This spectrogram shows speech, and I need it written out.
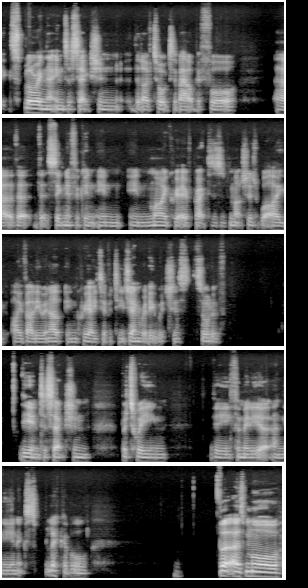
exploring that intersection that I've talked about before uh, that that's significant in in my creative practice as much as what I, I value in in creativity generally, which is sort of the intersection between the familiar and the inexplicable. But as more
